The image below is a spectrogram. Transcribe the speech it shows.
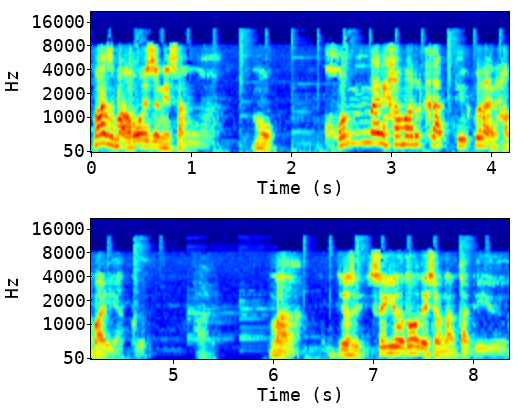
まずまあ大泉さんが、もう、こんなにハマるかっていうくらいのハマり役。はい。まあ、要するに、水曜どうでしょうなんかでいう、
